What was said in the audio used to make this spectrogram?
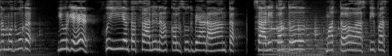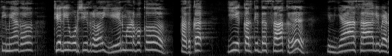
ನಮ್ಮ ಮದುವಾಗ. ಇವ್ರಿಗೆ ಹುಯಿ ಅಂತ ಸಾಲಿನ ಕಲ್ಸೋದು ಬೇಡ ಅಂತ. ಸಾಲಿ ಕಲ್ತು ಮತ್ತ ಆಸ್ತಿ ಪಾಸ್ತಿ ಮ್ಯಾಗ ಚಲಿ ಓಡಿಸಿದ್ರ ಏನ್ ಮಾಡ್ಬೇಕು? ಅದಕ್ಕ ಈ ಕಲ್ತಿದ್ದ ಸಾಕು ಇನ್ ಯಾ ಸಾಲಿ ಬೇಡ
